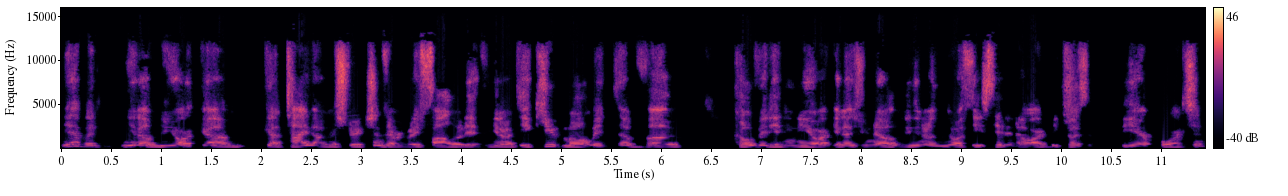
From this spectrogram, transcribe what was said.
Yeah. But you know, New York, um, got tight on restrictions. Everybody followed it. You know, at the acute moment of, uh, COVID hitting New York, and as you know, you know the Northeast hit it hard because of the airports and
